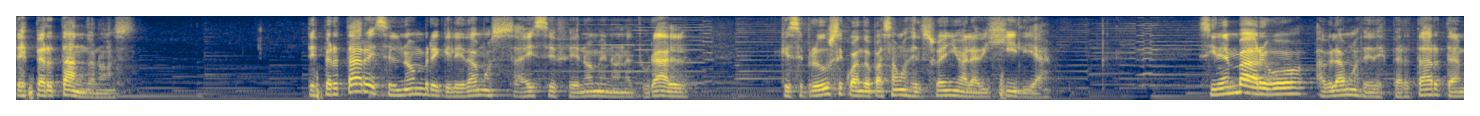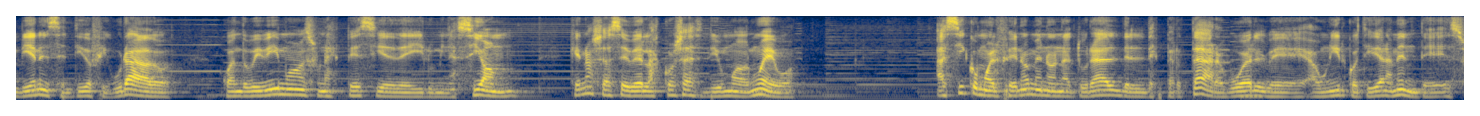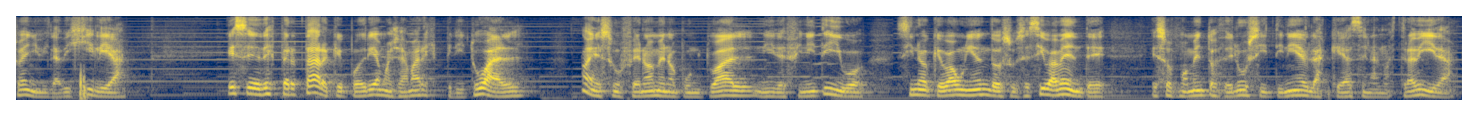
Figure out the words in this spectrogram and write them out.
Despertándonos. Despertar es el nombre que le damos a ese fenómeno natural que se produce cuando pasamos del sueño a la vigilia. Sin embargo, hablamos de despertar también en sentido figurado, cuando vivimos una especie de iluminación que nos hace ver las cosas de un modo nuevo. Así como el fenómeno natural del despertar vuelve a unir cotidianamente el sueño y la vigilia, ese despertar que podríamos llamar espiritual no es un fenómeno puntual ni definitivo, sino que va uniendo sucesivamente esos momentos de luz y tinieblas que hacen a nuestra vida.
